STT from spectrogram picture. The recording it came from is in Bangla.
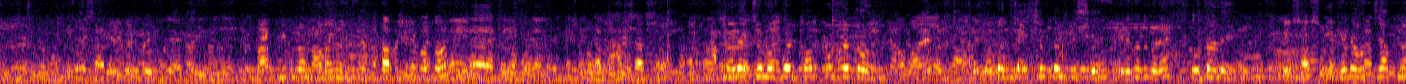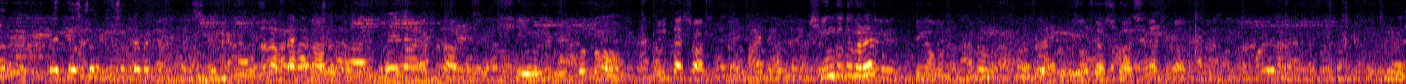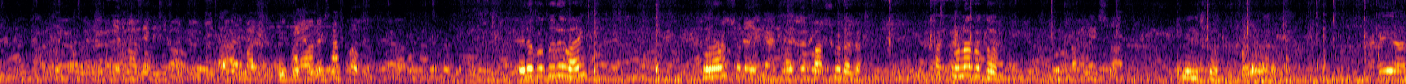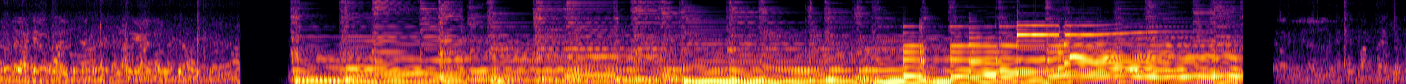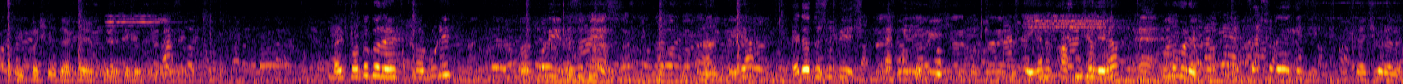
বাড়তিগুলো নামাই নেই স্যার। তারপর সেটা কত আপনার একশো নব্বই কম পড়ছে তো। চারশো গ্রাম বেশি আছে। করে? টোটালে এখানে হচ্ছে আপনার এই দেড়শো দুশো গ্রামের শিং কত? করে? চারশো আশি এটা কত রে ভাই? তোরা? পাঁচশো টাকা। আর টোনা কত? তিনশো। এই পাশে একটু। ভাই কত করে? সরপুরি এটা এটা দুশো বিশ। এখানে পাঁচ মিশালি না কত করে? চারশো টাকা কেজি। চারশো টাকা।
